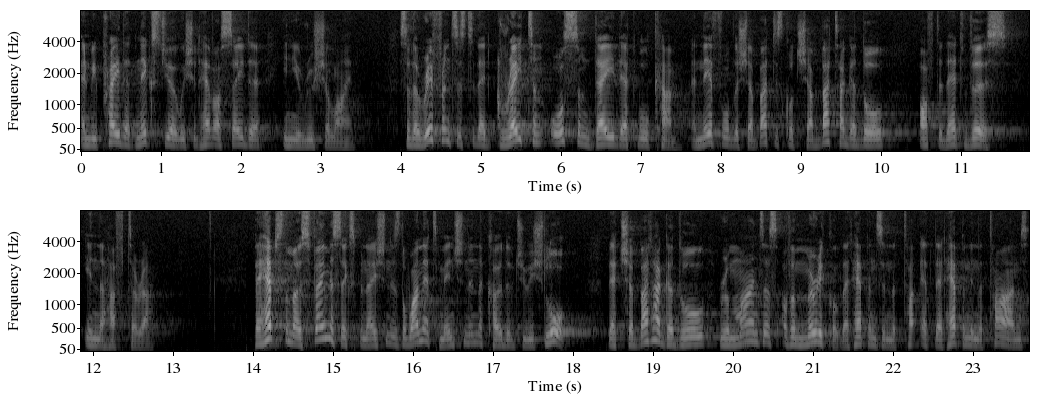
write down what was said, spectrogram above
and we pray that next year we should have our Seder in Yerushalayim. So the reference is to that great and awesome day that will come. And therefore the Shabbat is called Shabbat HaGadol after that verse in the Haftarah. Perhaps the most famous explanation is the one that's mentioned in the Code of Jewish Law that Shabbat HaGadol reminds us of a miracle that, happens in the that happened in the times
